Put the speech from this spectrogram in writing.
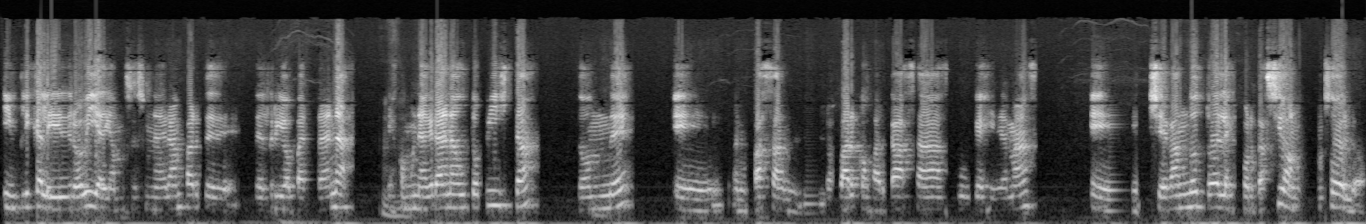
implica la hidrovía, digamos, es una gran parte del río Paraná. Es como una gran autopista donde eh, pasan los barcos, barcazas, buques y demás, eh, llevando toda la exportación, no solo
